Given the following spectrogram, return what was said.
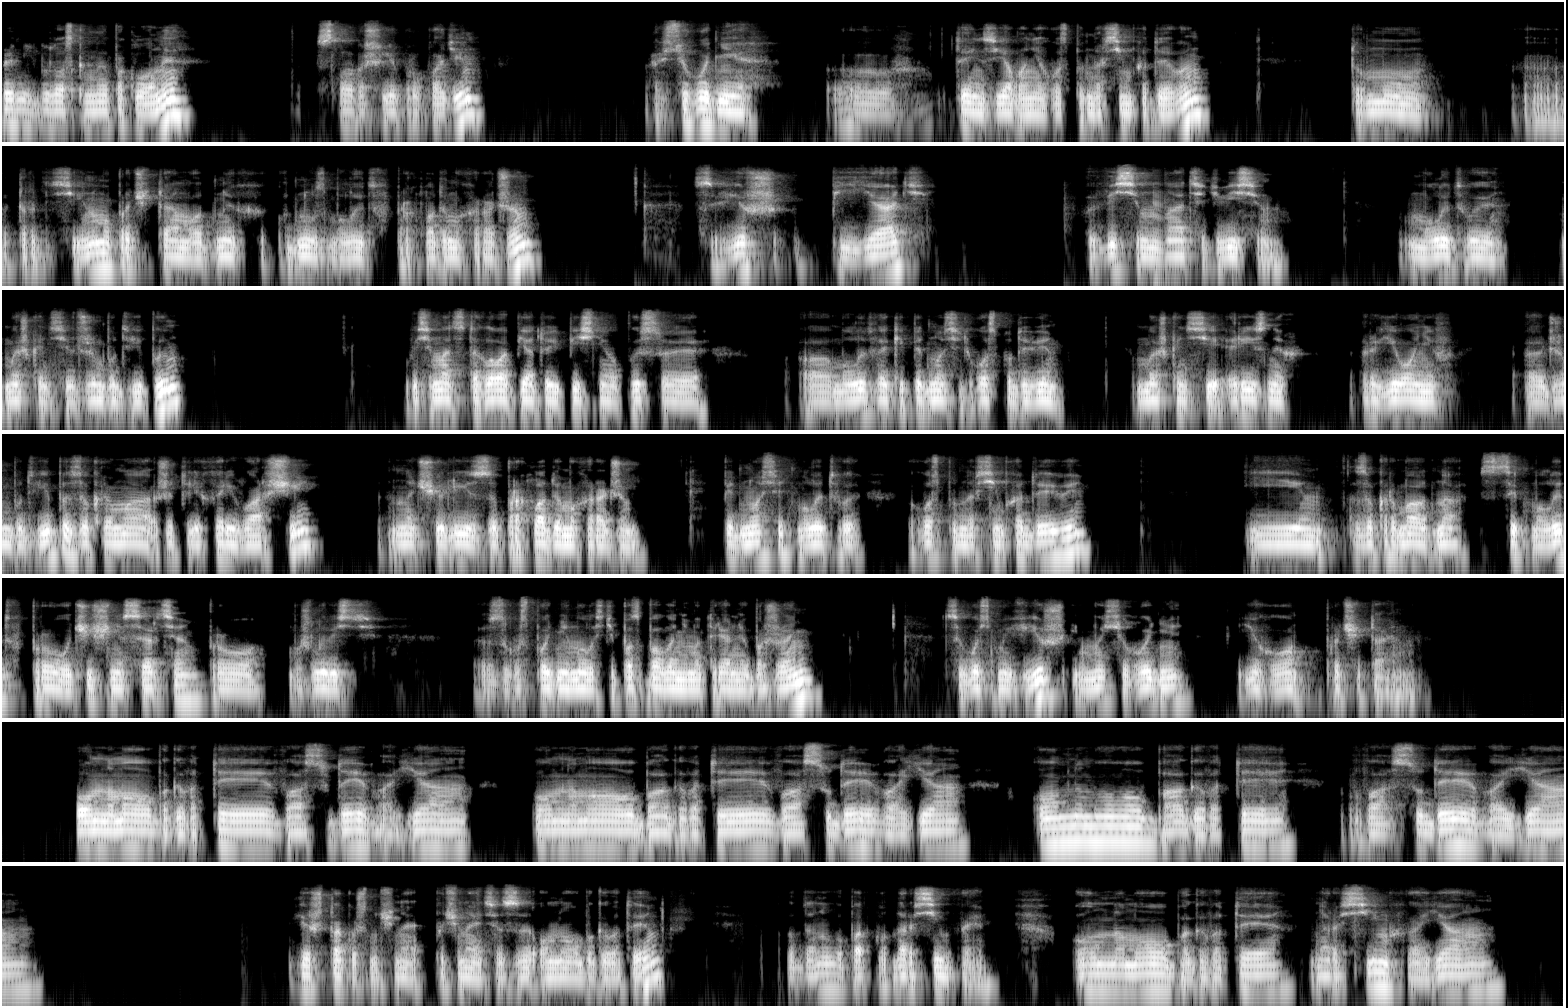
Прийміть, будь ласка, мої поклони. Слава Шилі Пропаді. Сьогодні е, день з'явлення Господа Нарсімка Деви, тому е, традиційно ми прочитаємо одних, одну з молитв Прохлади Махараджа. Це вірш 5, 18, 8. Молитви мешканців Джимбудвіпи. 18 глава 5 пісні описує е, молитви, які підносять Господові мешканці різних регіонів е, Джимбудвіпи, зокрема жителі Харіварші, на чолі з Прохладою Махараджем, підносять молитви Господу Нарсімхадеві. І, зокрема, одна з цих молитв про очищення серця, про можливість з Господньої милості позбавлення матеріальних бажань. Це восьмий вірш, і ми сьогодні його прочитаємо. Ом намо Бхагавате Васудевая, Ом намо Бхагавате Васудевая, Ом намо Бхагавате Васудевая. Вірш також починає, починається з Ом намо Бхагавате, в даному випадку Нарасімхая. Ом намо Бхагавате Нарасімхая,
